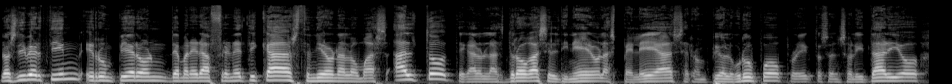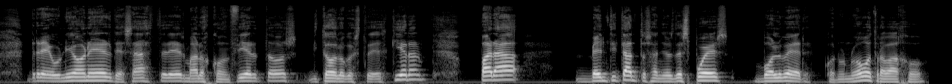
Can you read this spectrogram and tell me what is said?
Los Libertine irrumpieron de manera frenética, ascendieron a lo más alto, llegaron las drogas, el dinero, las peleas, se rompió el grupo, proyectos en solitario, reuniones, desastres, malos conciertos y todo lo que ustedes quieran, para veintitantos años después volver con un nuevo trabajo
